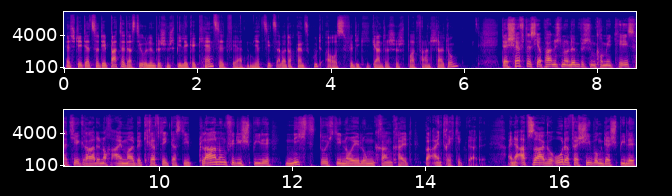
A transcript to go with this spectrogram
Es steht ja zur Debatte, dass die Olympischen Spiele gecancelt werden. Jetzt sieht es aber doch ganz gut aus für die gigantische Sportveranstaltung. Der Chef des japanischen Olympischen Komitees hat hier gerade noch einmal bekräftigt, dass die Planung für die Spiele nicht durch die neue Lungenkrankheit beeinträchtigt werde. Eine Absage oder Verschiebung der Spiele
